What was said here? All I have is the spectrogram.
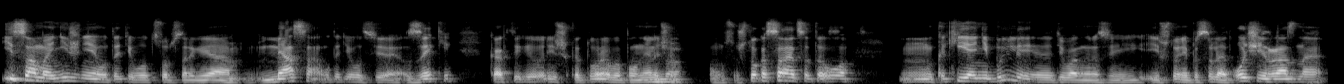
И самое нижнее, вот эти вот, собственно говоря, мясо, вот эти вот все зеки, как ты говоришь, которые выполняли да. функцию. Что касается того, какие они были, эти вагнеровцы, и, и что они представляют, очень разная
